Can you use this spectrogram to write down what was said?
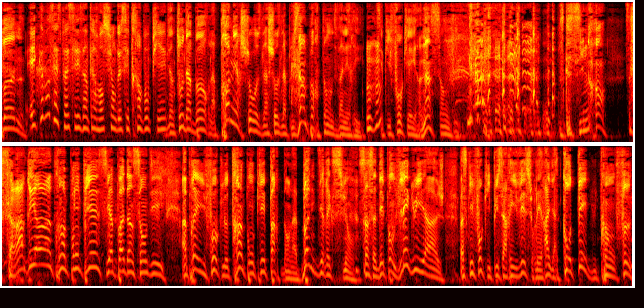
bonne. Et comment ça se passe les interventions de ces trains pompiers Eh bien, tout d'abord, la première chose, la chose la plus importante, Valérie, c'est qu'il faut qu'il y ait un incendie. Parce que sinon, ça sert à rien, un train pompier, s'il n'y a pas d'incendie. Après, il faut que le train pompier parte dans la bonne direction. Ça, ça dépend de l'aiguillage. Parce qu'il faut qu'il puisse arriver sur les rails à côté du train en feu.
